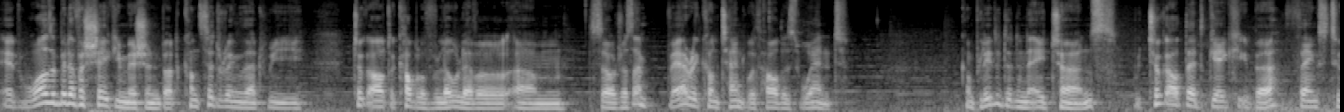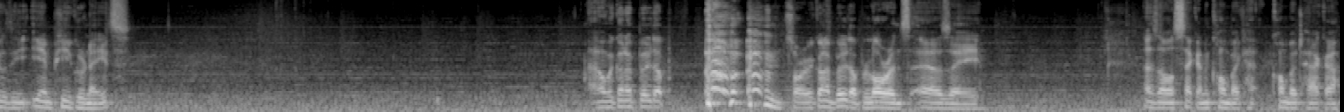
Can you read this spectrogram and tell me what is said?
It was a bit of a shaky mission, but considering that we took out a couple of low-level um, soldiers, I'm very content with how this went. Completed it in 8 turns. We took out that gatekeeper thanks to the EMP grenades. And we're gonna build up sorry, we're gonna build up Lawrence as a as our second combat ha combat hacker.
